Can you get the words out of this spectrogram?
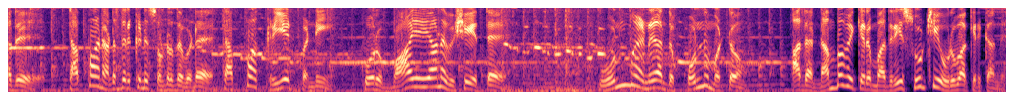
அது தப்பா நடந்திருக்குன்னு சொல்றதை விட தப்பா கிரியேட் பண்ணி ஒரு மாயையான விஷயத்தை உண்மைன்னு அந்த பொண்ணு மட்டும் அதை நம்ப வைக்கிற மாதிரி சூழ்ச்சியை உருவாக்கியிருக்காங்க.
